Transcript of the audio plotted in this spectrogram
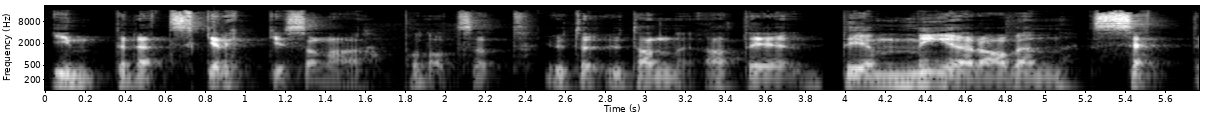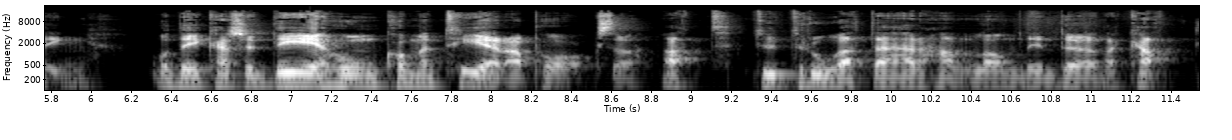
internetskräckisarna på något sätt. Utan, utan att det, det är mer av en setting. Och det är kanske det hon kommenterar på också. Att du tror att det här handlar om din döda katt.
